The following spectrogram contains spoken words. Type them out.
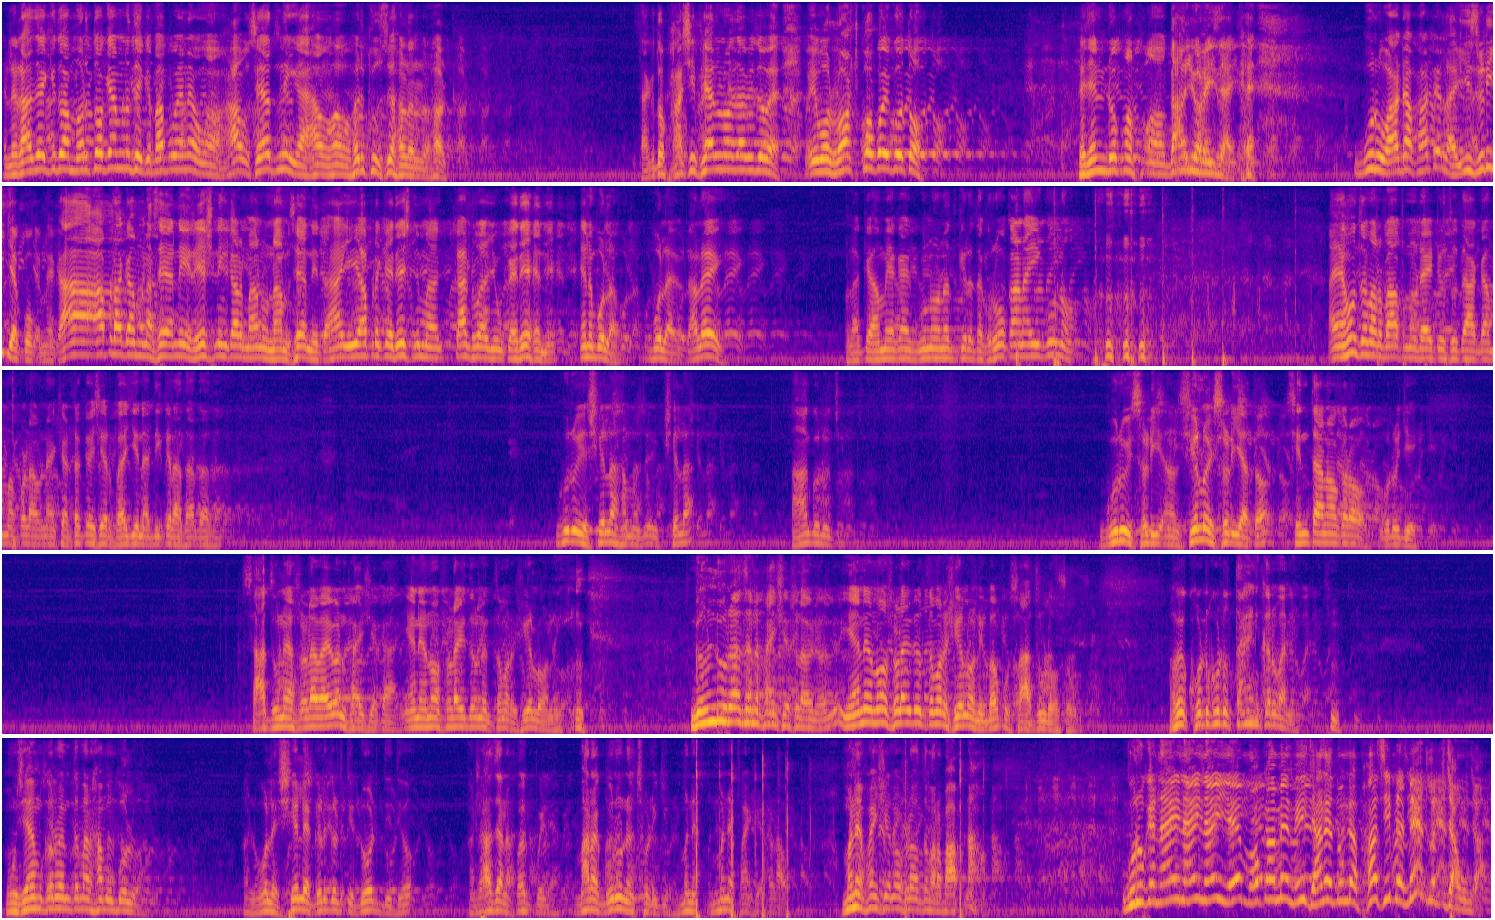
એટલે રાજાએ કીધું, આ મરતો કેમ નથી? કે બાપુ એને, હાવ છે જ નહીં, હાવ હાવ, હરખું છે, હળ હળ તાકે તો ફાંસી ફેલ ન જ આવી જોવે. એવો લોટકો કોઈ ગોતો. જેની ડોકમાં ગાળિયો રહી જાય. ગુરુ આડા ફાટેલા ઈઝડી ગયા કોકને આ આપણા ગામના છે નહીં, રેશનિંગ કાર્ડમાં આનું નામ છે નહીં. તો આ એ આપણે કઈ રેશનિંગમાં કાઢવા જેવું કઈ રહે નહીં. એને બોલાવો, બોલાવ્યો કાલે ઓલા કે અમે કાંઈ ગુનો નથી કર્યો રોકાણા એ ગુનો. અહીંયા હું તમારા બાપનું ડાયટ્યું હતું આ ગામમાં પડાવ નાખ્યા. ટકેશ્વર ભાઈજીના દીકરા થતા હતા. ગુરુએ શેલા સામે જોયું શેલા હા, ગુરુજી. ગુરુ સળી શેલો સળિયા તો. ચિંતા ન કરો, ગુરુજી. સાધુને સડાવ આવ્યો ને ફાઈ કા. એને ન સડાવી દો ને તમારો શેલો નહીં. ગંડુ રાજાને ફાંસી સડાવી એને ન સડાવી દો તમારે શેલો નહીં બાપુ સાધુડો છો. હવે ખોટું ખોટું તાણ કરવાની. હું જેમ કરું એમ તમારે સામું બોલવા અને ઓલે શેલે ગડગડતી દોડ દીધો અને રાજાના પગ પડ્યા. મારા ગુરુને છોડી ગયો. મને મને ફાંસી સડાવો મને ફાંસી ન સડાવો તમારા બાપના ગુરુ કે નહીં નહીં નહીં એ મોકા મેં નહીં જાને દૂંગા. ફાંસી પે મેં લટ જાઉંગા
